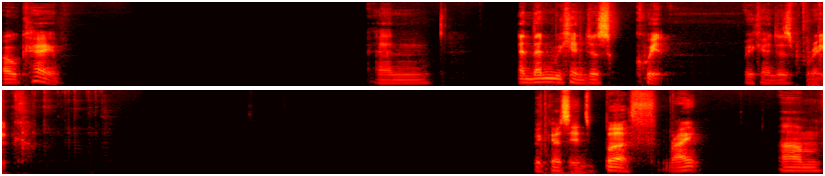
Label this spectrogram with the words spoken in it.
Okay. And and then we can just quit. We can just break. Because it's birth, right? Um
